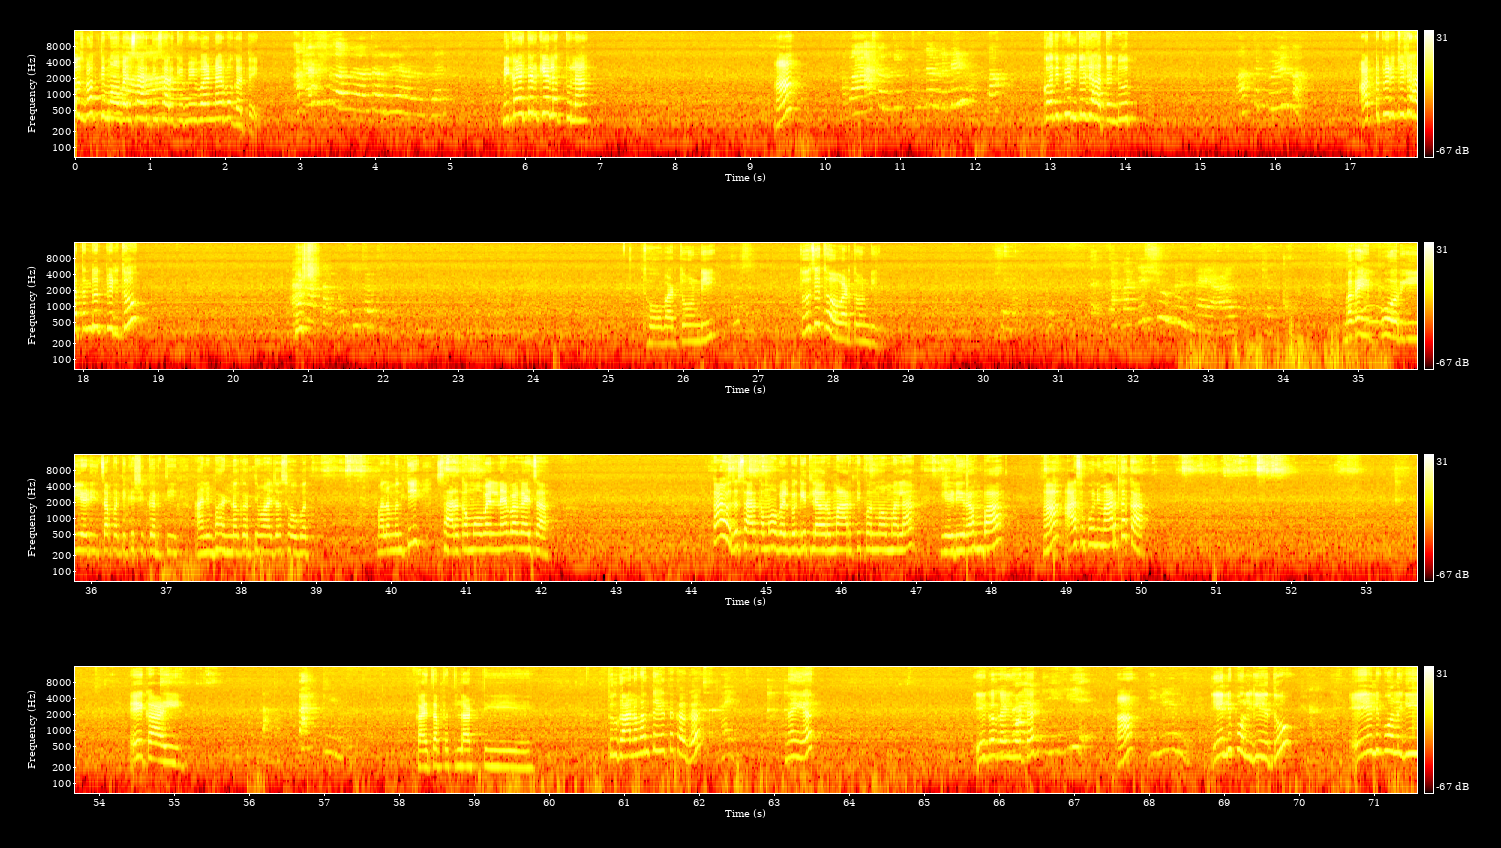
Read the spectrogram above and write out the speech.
तूच बघते मोबाईल सारखी सारखी मी पण नाही बघत आहे. मी काहीतरी केलं तुला? हा कधी पिल तुझ्या हातान दूध? आता पिल तुझ्या हातान दूध पिल तू? खुश थोबाड तोंडी. तूच आहे थोबाड तोंडी. बघा ही पोरगी येडी चपाती कशी करती आणि भांडणं करते माझ्यासोबत. मला म्हणती सारखा मोबाईल नाही बघायचा. काय होतं सारखा मोबाईल बघितल्यावर मारती पण मग मला. येडी रंबा. हां? असं कोणी मारतं का? ए काळी. काय चपाती लाटती? तुला गाणं म्हणता येतं का ग? नाही येत? ए गाई गोट्यात? हा? एली पोलगी आहे तू? ए एली पोलगी.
